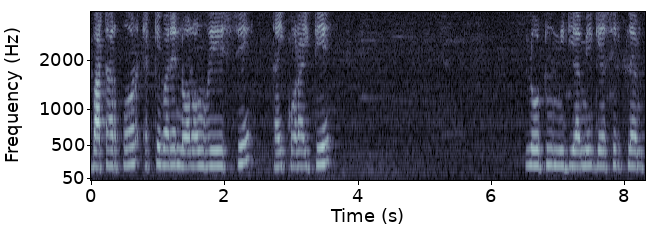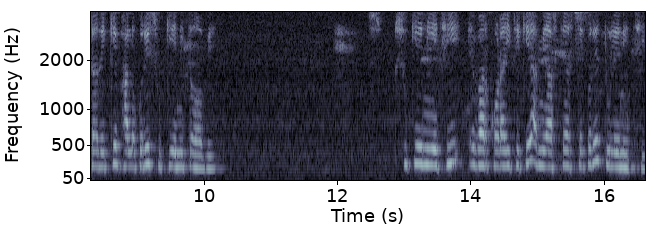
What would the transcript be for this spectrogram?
বাটার পর একেবারে নরম হয়ে এসছে, তাই কড়াইতে লো টু মিডিয়ামে গ্যাসের ফ্লেমটা রেখে ভালো করে শুকিয়ে নিতে হবে। শুকিয়ে নিয়েছি, এবার কড়াই থেকে আমি আস্তে আস্তে করে তুলে নিচ্ছি।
